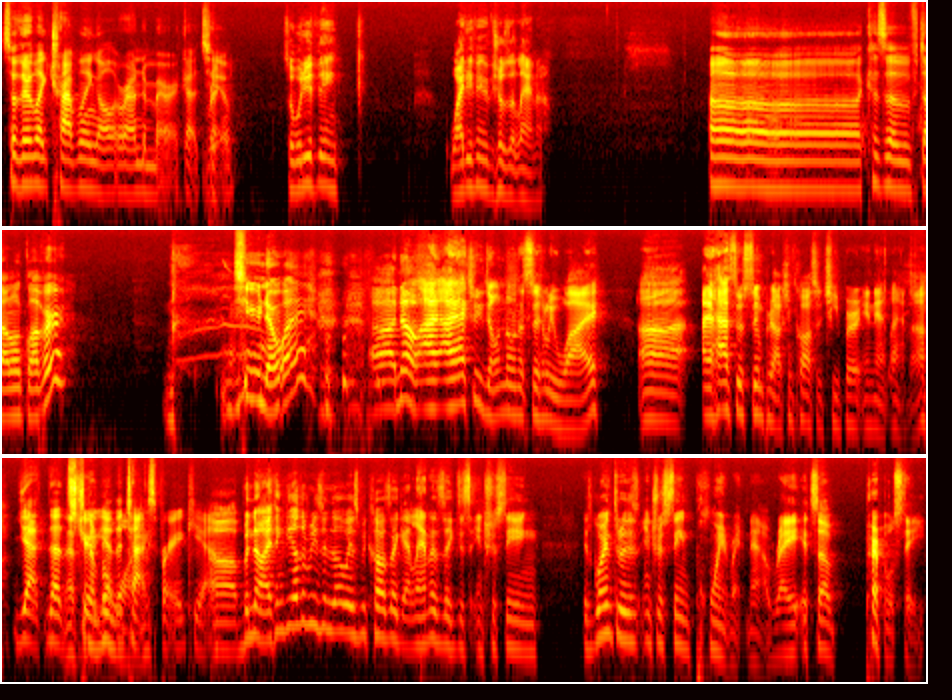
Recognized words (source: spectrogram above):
so they're like traveling all around America too. Right. so what do you think why do you think the show's atlanta Uh, because of Donald Glover. Do you know why? Uh, no, I, I actually don't know necessarily why. Uh, I have to assume production costs are cheaper in Atlanta. Yeah, that's, That's true. Yeah, the one. tax break. Yeah. Uh, but no, I think the other reason though is because like Atlanta's like this interesting, it's going through this interesting point right now, right? It's a purple state.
